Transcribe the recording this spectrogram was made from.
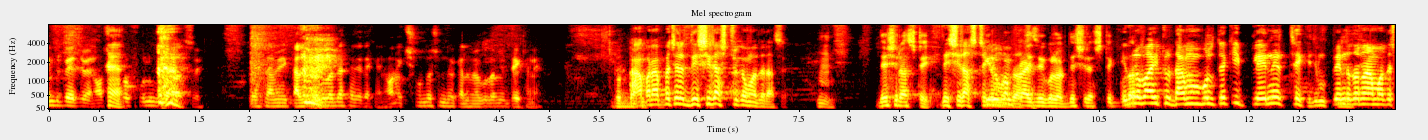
কিন্তু পেয়ে যাবেন হ্যাঁ। অসংখ্য ফুলগুলো আছে আমি কালেমাগুলো দেখাতে দেখেন অনেক সুন্দর সুন্দর কালেমাগুলো কিন্তু এখানে। আবার আপনার দেশি রাষ্ট্রিক আমাদের আছে হুম দেশি রাষ্ট্রিক দেশি। প্রাইস এগুলো রাষ্ট্রিক এগুলো ভাই একটু দাম বলতে কি প্লেনের থেকে যেমন প্লেনের ধরেন আমাদের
